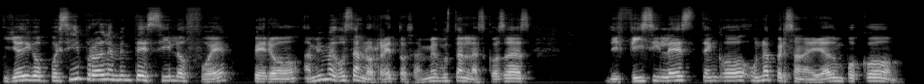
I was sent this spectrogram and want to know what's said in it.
Y yo digo, pues sí, probablemente sí lo fue, pero a mí me gustan los retos, a mí me gustan las cosas difíciles, tengo una personalidad un poco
